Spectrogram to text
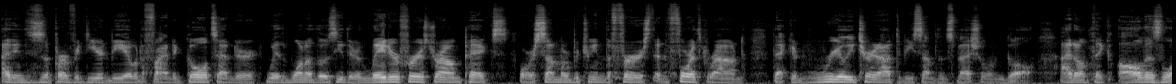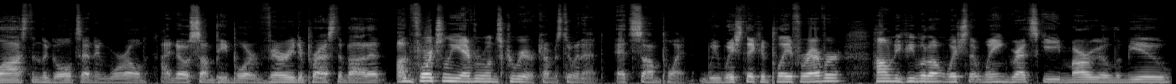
I think this is a perfect year to be able to find a goaltender with one of those either later first round picks or somewhere between the first and fourth round that could really turn out to be something special in goal. I don't think all is lost in the goaltending world. I know some people are very depressed about it. Unfortunately, everyone's career comes to an end at some point. We wish they could play forever. How many people don't wish that Wayne Gretzky, Mario Lemieux,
